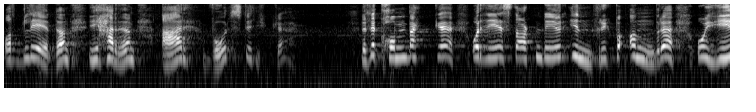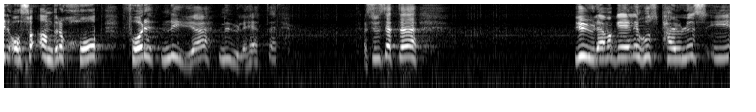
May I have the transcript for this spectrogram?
og at gleden i Herren er vår styrke. Dette comebacket og restarten det gjør inntrykk på andre og gir også andre håp for nye muligheter. Jeg syns dette juleevangeliet hos Paulus i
